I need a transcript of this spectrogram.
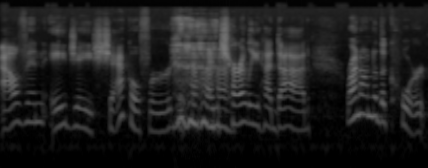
Alvin A.J. Shackleford and Charlie Haddad run onto the court.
